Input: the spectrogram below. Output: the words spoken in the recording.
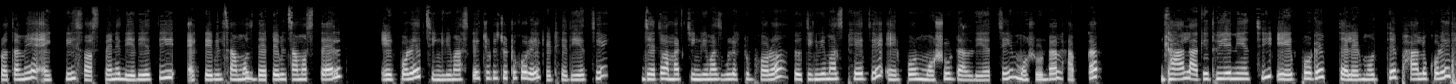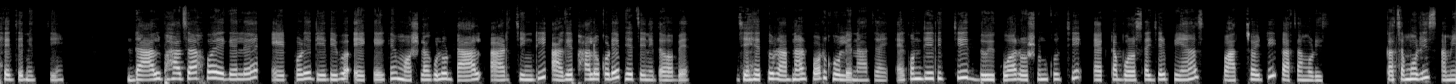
প্রথমে একটি সসপ্যানে দিয়ে দিয়েছি, এক টেবিল চামচ, দেড় টেবিল চামচ তেল। এরপরে চিংড়ি মাছকে ছোট ছোট করে কেটে দিয়েছি। যেহেতু আমার চিংড়ি মাছগুলো একটু বড়, তো চিংড়ি মাছ ভেজে এরপর মসুর ডাল দিয়েছি। মসুর ডাল হাফ কাপ ডাল আগে ধুয়ে নিয়েছি, এরপরে তেলের মধ্যে ভালো করে ভেজে নিচ্ছি। ডাল ভাজা হয়ে গেলে এরপরে দিয়ে দিব একে একে মশলাগুলো, ডাল আর চিংড়ি আগে ভালো করে ভেজে নিতে হবে। যেহেতু রান্নার পর গলে না যায়, এখন দিয়ে দিচ্ছি দুই কোয়া রসুন কুচি, একটা বড় সাইজের পেঁয়াজ, পাঁচ ছয়টি কাঁচামরিচ। কাঁচামরিচ আমি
